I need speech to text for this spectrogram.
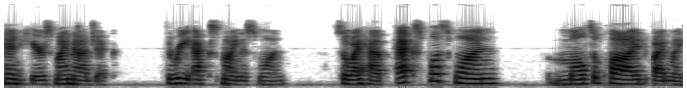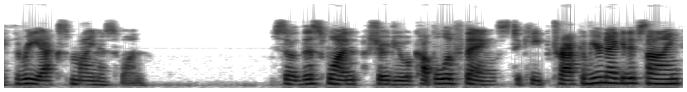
And here's my magic, 3x minus 1. So I have x plus 1 multiplied by my 3x minus 1. So this one showed you a couple of things to keep track of your negative sign,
